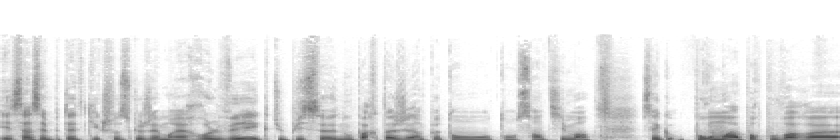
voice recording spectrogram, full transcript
et ça c'est peut-être quelque chose que j'aimerais relever et que tu puisses nous partager un peu ton, ton sentiment, c'est que pour moi, pour pouvoir euh,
